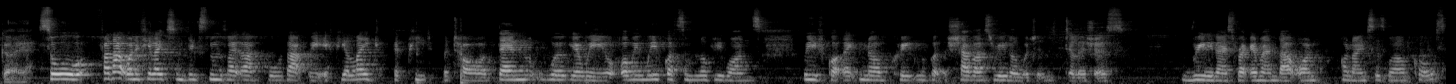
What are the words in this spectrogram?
Got ya. So for that one, if you like something smooth like that, go that way. If you like the peat, the tar, then work your way up. I mean, we've got some lovely ones. We've got like Knob Creek, we've got the Chivas Regal, which is delicious. Really nice. Recommend that one on ice as well, of course.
